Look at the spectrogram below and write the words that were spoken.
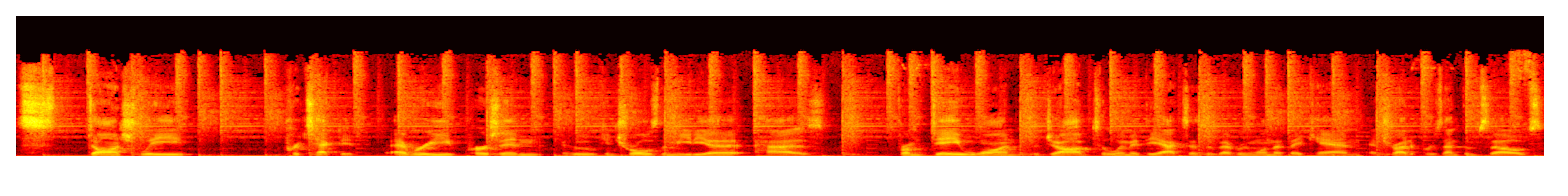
staunchly protected. Every person who controls the media has, from day one, the job to limit the access of everyone that they can and try to present themselves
